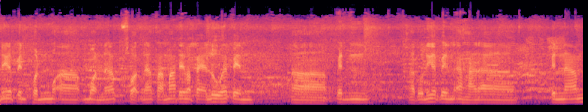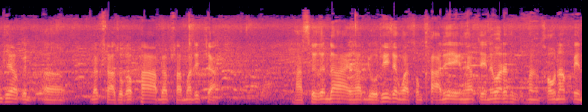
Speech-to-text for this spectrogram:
นี่ก็เป็นผลอ่าหม่อนนะครับสดนะครับสามารถได้มาแปรรูปให้เป็นอ่าเป็นอ่าตัวนี้ก็เป็นอาหารอ่าเป็นน้ำที่เอาเป็นเอ่อรักษาสุขภาพนะครับสามารถที่จะหาซื้อกันได้นะครับ อยู่ที่จังหวัดสงขลานี่เองนะครับจะเห็นได้ว่ารัฐบาลของเขานะเป็น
